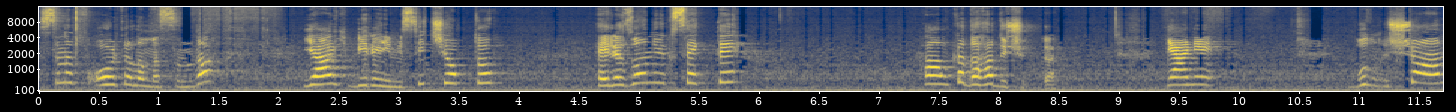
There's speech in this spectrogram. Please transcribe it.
sınıf ortalamasında yay bireyimiz hiç yoktu. Helezon yüksekti. Halka daha düşüktü. Yani bu, şu an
